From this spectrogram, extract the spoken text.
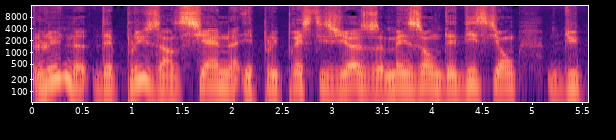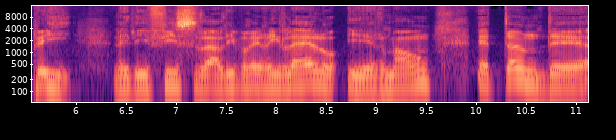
l'une des plus anciennes et plus prestigieuses maisons d'édition du pays. L'édifice La Librairie Lelo Irmão est un des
